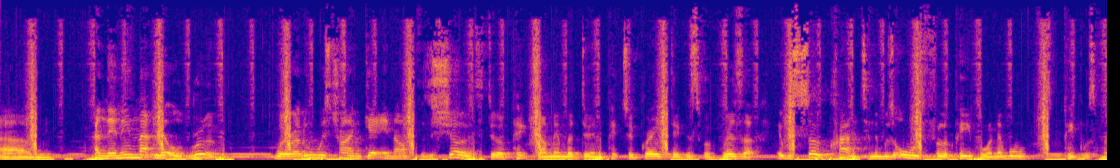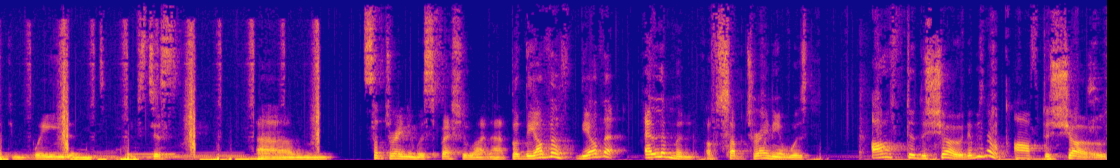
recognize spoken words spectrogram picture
Um, and then in that little room, where I'd always try and get in after the show to do a picture. I remember doing a picture of Gravediggaz with RZA. It was so cramped and it was always full of people, and there were people smoking weed, and it was just. Um, Subterranea was special like that. But the other the other element of Subterranean was after the show. There was no after show,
